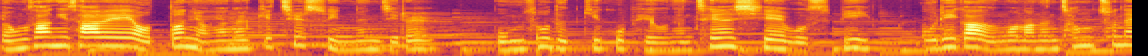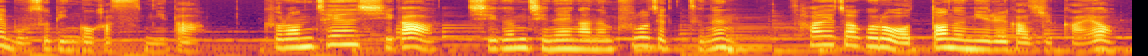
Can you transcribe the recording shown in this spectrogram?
영상이 사회에 어떤 영향을 끼칠 수 있는지를 몸소 느끼고 배우는 채은 씨의 모습이 우리가 응원하는 청춘의 모습인 것 같습니다. 그런 채은 씨가 지금 진행하는 프로젝트는 사회적으로 어떤 의미를 가질까요?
